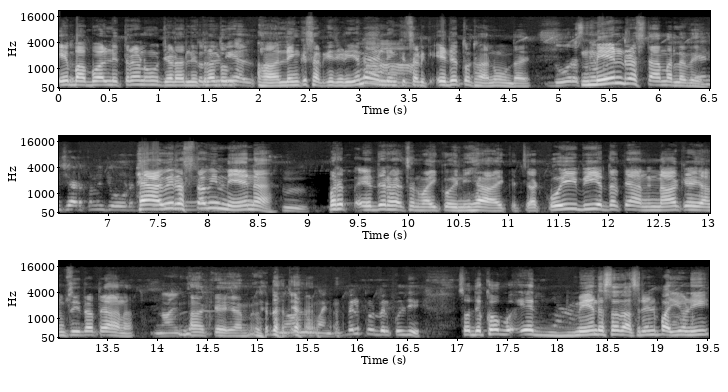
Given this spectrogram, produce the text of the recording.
ਇਹ ਬਾਬੂਵਾਲ ਲਿਤਰਾ ਨੂੰ ਜਿਹੜਾ ਲਿਤਰਾ ਤੋਂ। ਹਾਂ ਲਿੰਕ ਸੜਕ ਜਿਹੜੀ ਹੈ ਨਾ ਲਿੰਕ ਸੜਕ ਇਹਦੇ ਤੋਂ ਠਾਨੂੰ ਹੁੰਦਾ ਹੈ। ਦੋ ਰਸਤੇ ਮੇਨ ਰਸਤਾ ਮਤਲਬ ਇਹ। ਸੜਕ ਨੂੰ ਜੋੜ ਹੈ ਵੀ ਰਸਤਾ ਵੀ ਮੇਨ ਹੈ। ਪਰ ਇਧਰ ਸੁਣਵਾਈ ਕੋਈ ਨਹੀਂ ਹੈ ਇੱਕ ਚਾ ਕੋਈ ਵੀ ਇਧਰ ਧਿਆਨ ਨਹੀਂ, ਨਾ ਕਿ ਐਮਸੀ ਦਾ ਧਿਆਨ ਆ, ਨਾ ਕਿ ਐਮਐਲਏ ਦਾ ਧਿਆਨ। ਬਿਲਕੁਲ ਬਿਲਕੁਲ ਜੀ। ਸੋ ਦੇਖੋ ਇਹ ਮੇਨ ਰਸਤਾ ਦੱਸ ਰਹੇ ਨੇ ਭਾਜੀ ਹੋਣੀ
